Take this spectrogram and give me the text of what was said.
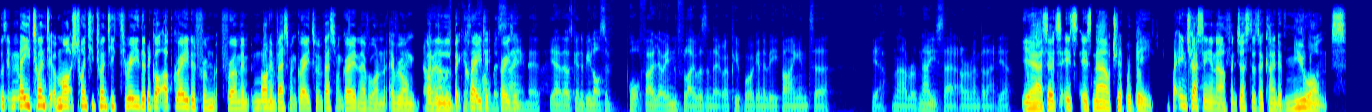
was it May 20 or March 2023 that it got upgraded from from non-investment grade to investment grade, and everyone everyone oh, went a little bit crazy. crazy. That, yeah, there was going to be lots of portfolio inflow, wasn't it, where people were going to be buying into. Yeah, now now you say it, I remember that. Yeah. Yeah, so it's it's it's now triple B. But interesting enough, and just as a kind of nuance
